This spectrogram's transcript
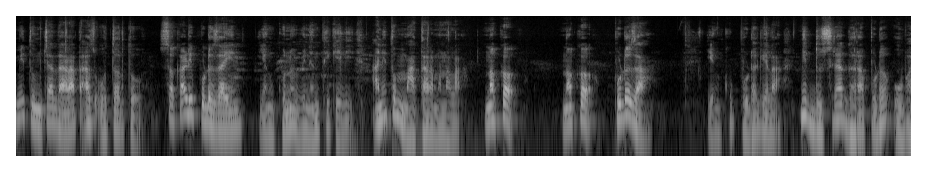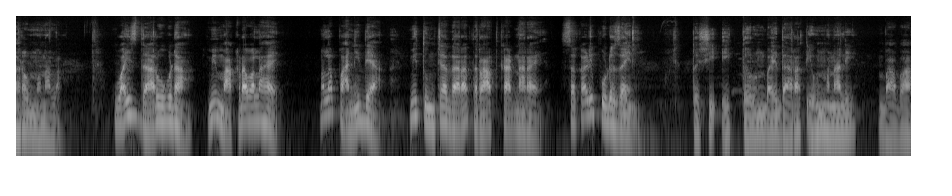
मी तुमच्या दारात आज उतरतो. सकाळी पुढं जाईन यंकूनं विनंती केली आणि तो म्हातारा म्हणाला नक नक पुढं जा. यंकू पुढं गेला. आणि दुसऱ्या घरापुढं उभा राहून म्हणाला वाईस दार उघडा मी माकडावाला आहे. मला पाणी द्या. मी तुमच्या दारात रात काढणार आहे. सकाळी पुढं जाईन. तशी एक तरुणबाई दारात येऊन म्हणाली बाबा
